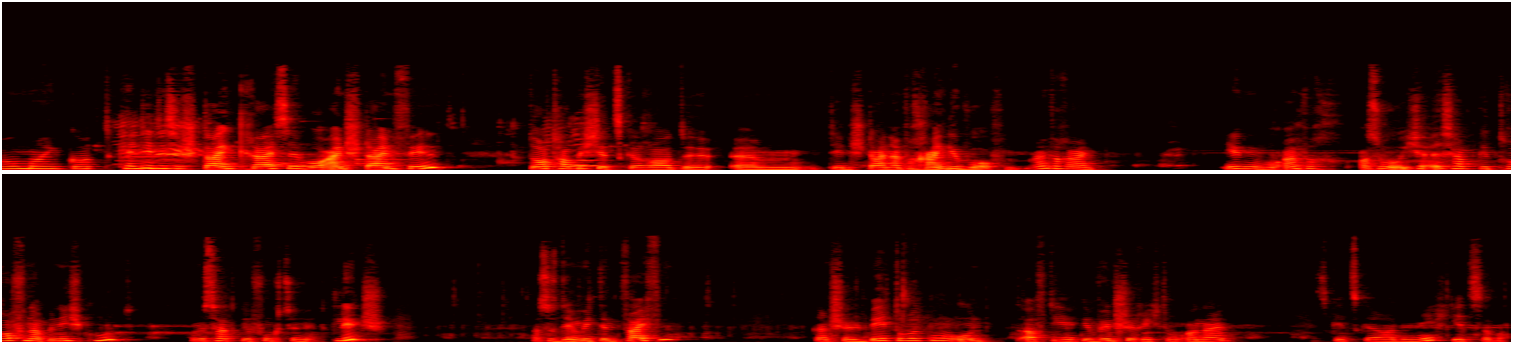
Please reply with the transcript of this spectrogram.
Oh mein Gott. Kennt ihr diese Steinkreise, wo ein Stein fehlt? Dort habe ich jetzt gerade ähm, den Stein einfach reingeworfen. Einfach rein. Irgendwo. Einfach. Also ich, ich habe getroffen, aber nicht gut. Und es hat funktioniert. Glitch. Also der mit den Pfeifen. Ganz schnell B drücken und auf die gewünschte Richtung. Oh nein, jetzt geht's gerade nicht. Jetzt aber.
